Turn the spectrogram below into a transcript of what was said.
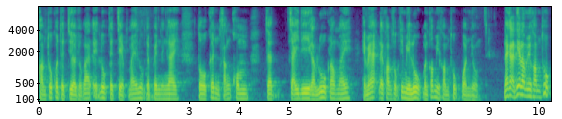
ความทุกข์ก็จะเจืออยู่ว่าเอ๊ะลูกจะเจ็บไหมลูกจะเป็นยังไง โตขึ้นสังคมจะใจดีกับลูกเราไหมเห็นไหมในความสุขที่มีลูกมันก็มีความทุกข์ปนอยู่ ในขณะที่เรามีความทุกข์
